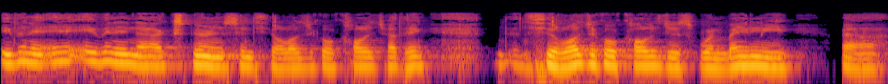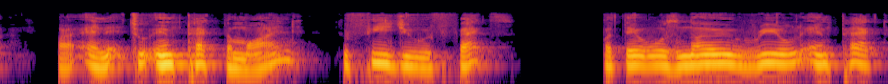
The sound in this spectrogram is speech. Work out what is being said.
Even in, even in our experience in theological college, I think the theological colleges were mainly uh, uh, and to impact the mind, to feed you with facts, but there was no real impact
